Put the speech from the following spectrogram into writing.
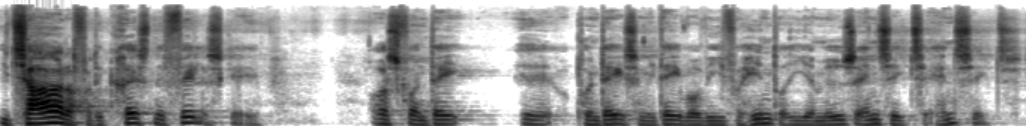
Vi takker dig for det kristne fællesskab, også for en dag, øh, på en dag som i dag, hvor vi er forhindret i at mødes ansigt til ansigt.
